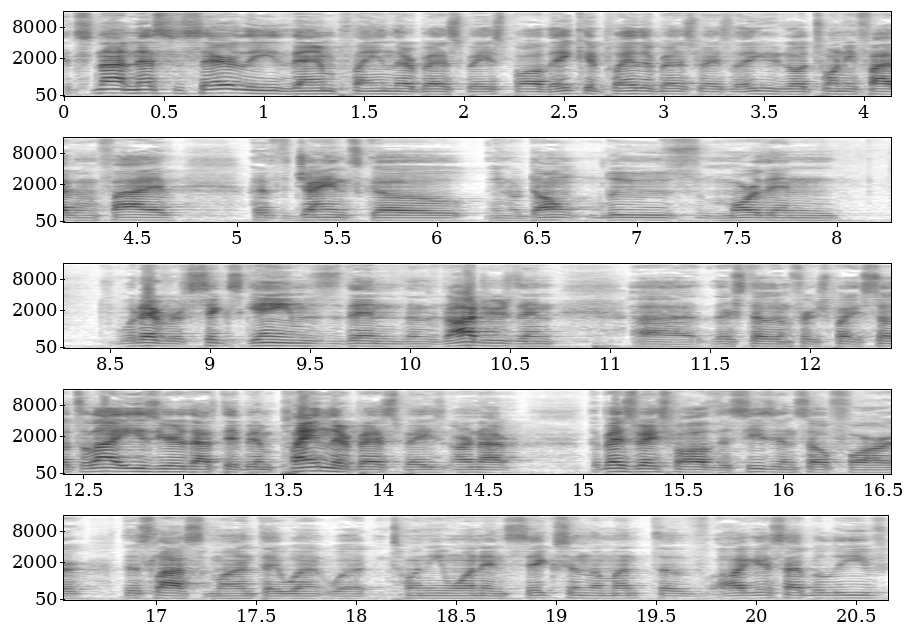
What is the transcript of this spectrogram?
it's not necessarily them playing their best baseball. They could play their best baseball. They could go 25 and five. But if the Giants go, you know, don't lose more than whatever six games than than the Dodgers, then uh, they're still in first place. So it's a lot easier that they've been playing their best base or not the best baseball of the season so far. This last month, they went what 21 and six in the month of August, I believe,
